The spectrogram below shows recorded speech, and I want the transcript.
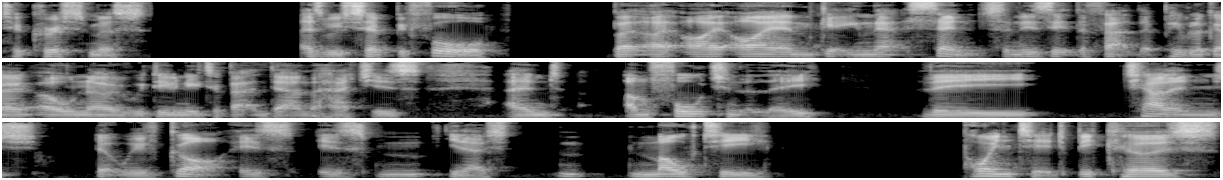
to Christmas. As we said before but I, I, I, am getting that sense and is it the fact that people are going oh no we do need to batten down the hatches and unfortunately the challenge that we've got is is you know multi pointed because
